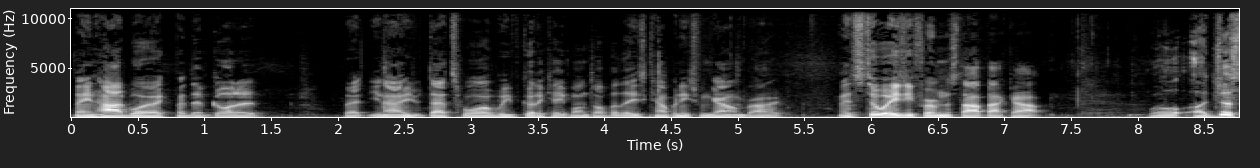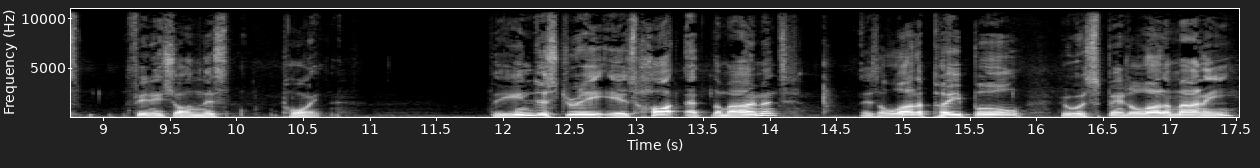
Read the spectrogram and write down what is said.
been hard work, but they've got it. But, you know, that's why we've got to keep on top of these companies from going broke. And it's too easy for them to start back up. Well, I just finish on this point. The industry is hot at the moment. There's a lot of people who have spent a lot of money,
